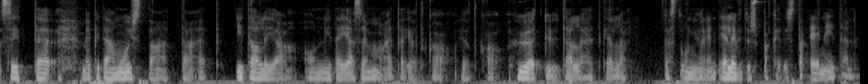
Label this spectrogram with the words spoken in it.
sitten me pitää muistaa, että, että Italia on niitä jäsenmaita, jotka, jotka hyötyy tällä hetkellä tästä unionin elvytyspaketista eniten.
